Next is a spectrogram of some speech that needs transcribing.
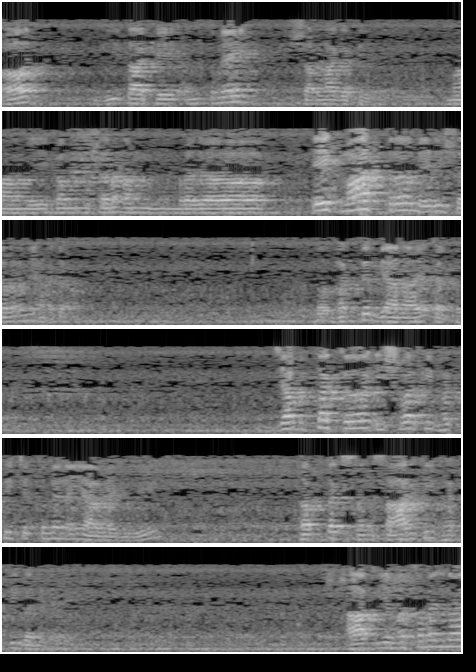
और गीता के अंत में शरणागति। माम एकम शरणम ब्रज एकमात्र मेरी शरण में आ जाओ। तो भक्ति ज्ञान आय कल्पना जब तक ईश्वर की भक्ति चित्त में नहीं आवेगी तब तक संसार की भक्ति बनी रहेगी आप ये मत समझना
